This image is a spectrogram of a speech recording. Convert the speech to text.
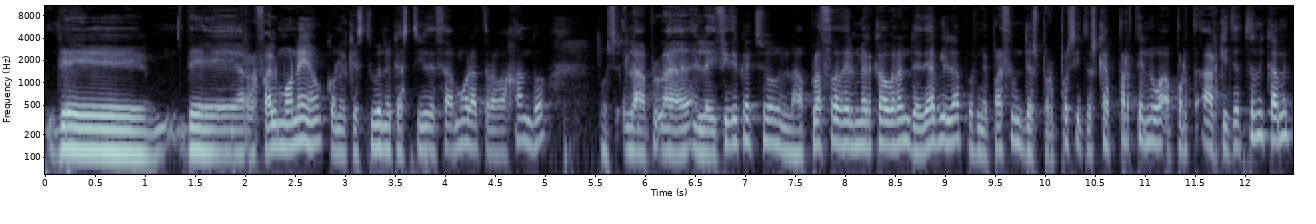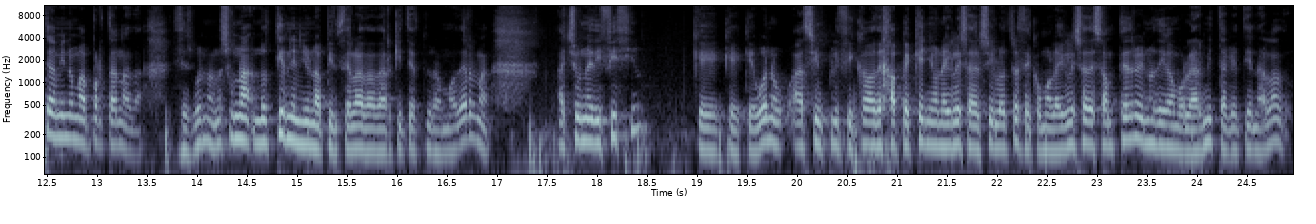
de, de Rafael Moneo, con el que estuve en el Castillo de Zamora trabajando, pues la- la- el edificio que ha hecho en la plaza del Mercado Grande de Ávila, pues me parece un despropósito. Es que aparte no aporta, arquitectónicamente a mí no me aporta nada. Dices, bueno, no, es una, no tiene ni una pincelada de arquitectura moderna. Ha hecho un edificio que, bueno, ha simplificado, deja pequeño una iglesia del siglo XIII como la iglesia de San Pedro y no digamos la ermita que tiene al lado.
